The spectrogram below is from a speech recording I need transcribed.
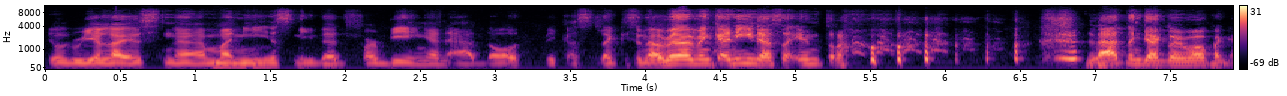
You'll realize na money is needed for being an adult because like sinabi namin kanina sa intro, lahat ng gagawin mo pag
